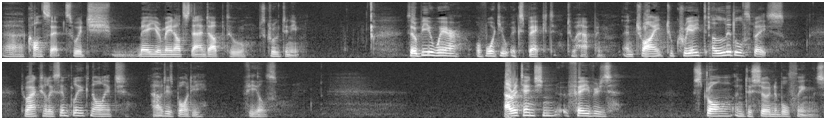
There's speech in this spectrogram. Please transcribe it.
uh, concepts which may or may not stand up to scrutiny. So be aware of what you expect to happen and try to create a little space to actually simply acknowledge how this body feels. Our attention favors strong and discernible things.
